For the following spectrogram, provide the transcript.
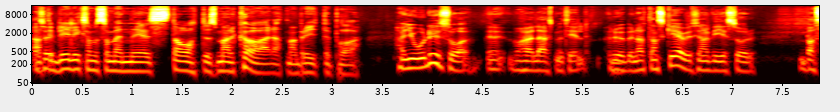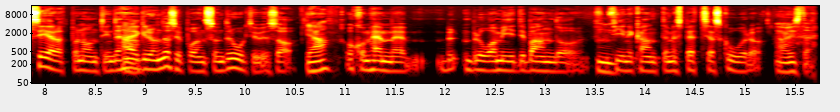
Att Alltså- det blir liksom som en eh, statusmarkör att man bryter på... Han gjorde ju så, eh, vad har jag läst mig till, Ruben, att han skrev sina visor baserat på sig på Den här Ja. grundas ju på en som drog till USA Ja, och kom hem med bl- blåa midjeband och Mm. fin i kanten med spetsiga skor. Och, ja just det.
